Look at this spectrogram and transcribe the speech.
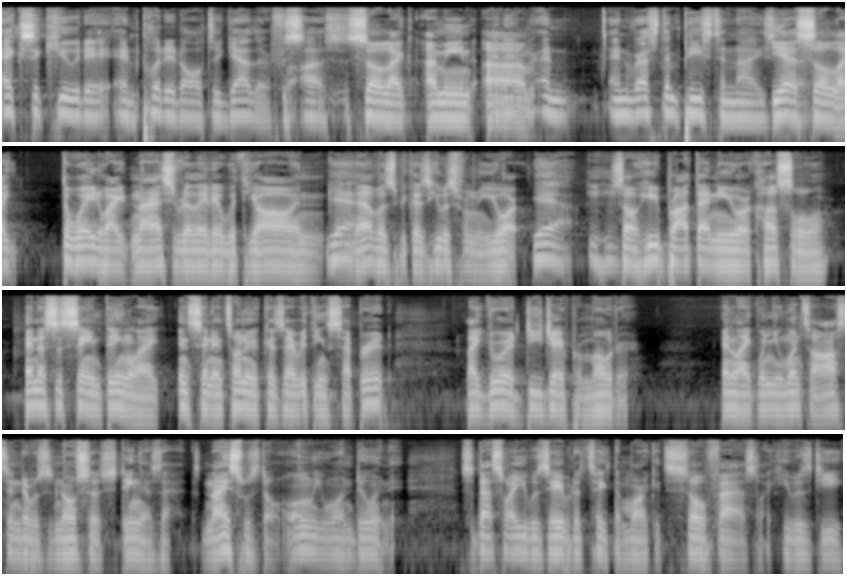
execute it and put it all together for us. so like, I mean, um, and, and and rest in peace to nice yeah. but- So like the way like Nice related with y'all and, Yeah. and that was because he was from New York. yeah mm-hmm. So he brought that New York hustle, and it's the same thing like in San Antonio because everything's separate. Like you were a DJ promoter, and like when you went to Austin, there was no such thing as that. Nice was the only one doing it, so that's why he was able to take the market so fast. Like he was the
